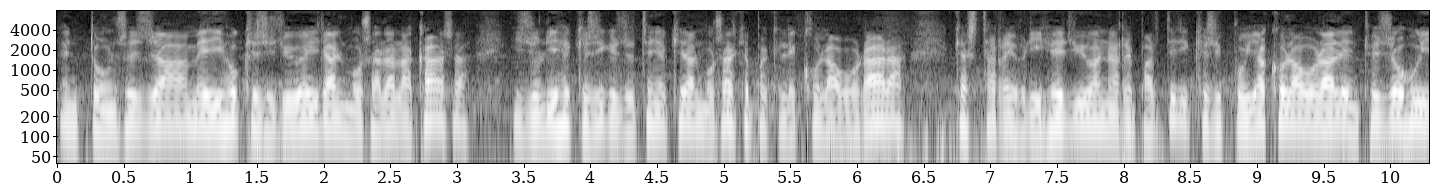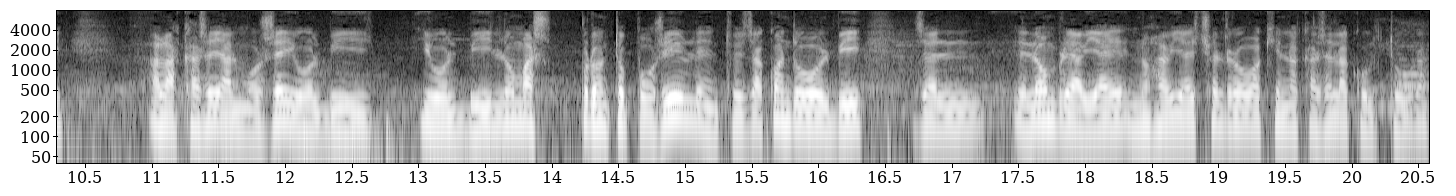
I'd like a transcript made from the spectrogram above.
Entonces ya me dijo que si yo iba a ir a almorzar a la casa y yo le dije que sí, que yo tenía que ir a almorzar, que para que le colaborara que hasta refrigerio iban a repartir y que si podía colaborar, entonces yo fui a la casa y almorcé y volví, y volví lo más pronto posible, entonces ya cuando volví, ya el, hombre había, nos había hecho el robo aquí en la Casa de la Cultura.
